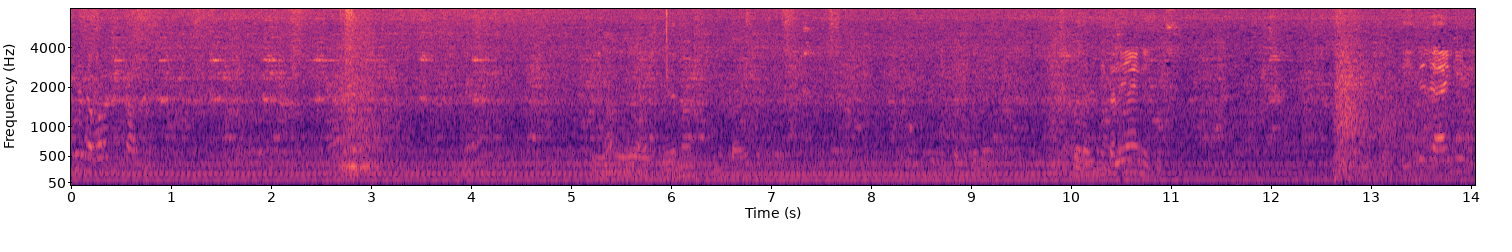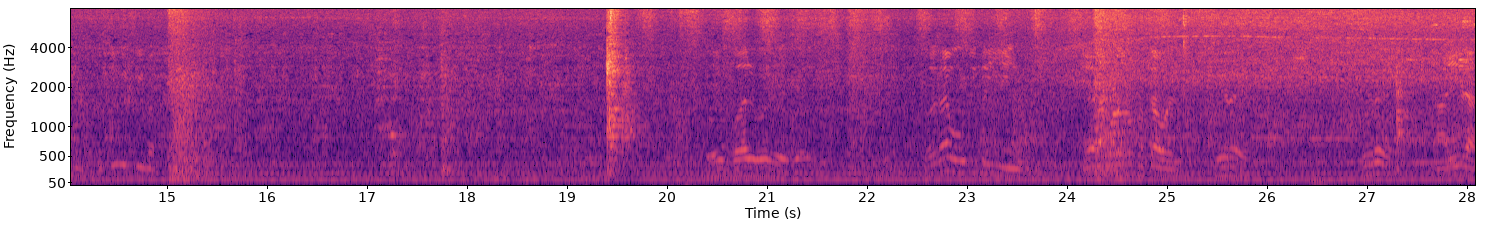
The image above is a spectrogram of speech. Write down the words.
से डबल निकाल ये ना निकाल निकल जाएँगे कुछ? सीधे जाएँगे नहीं किसी भी कीमत एक बार वो ले जाए हो गया वो भी कहीं है। ये बड़ा तो फंसा हुआ है। ये रहे। ये रहे। हाँ ये रहा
